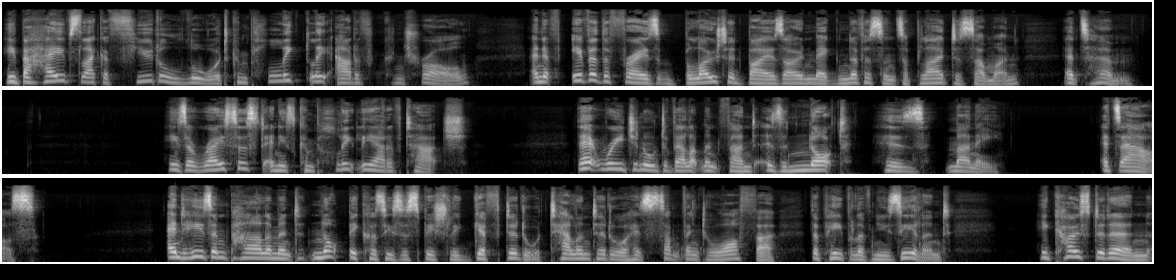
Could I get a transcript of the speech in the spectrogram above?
He behaves like a feudal lord, completely out of control. And if ever the phrase bloated by his own magnificence applied to someone, it's him. He's a racist and he's completely out of touch. That regional development fund is not his money, it's ours. And he's in Parliament not because he's especially gifted or talented or has something to offer the people of New Zealand. He coasted in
